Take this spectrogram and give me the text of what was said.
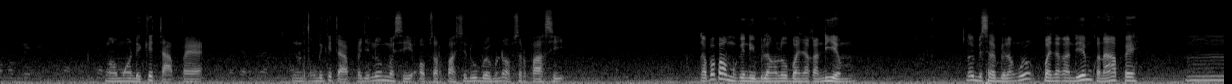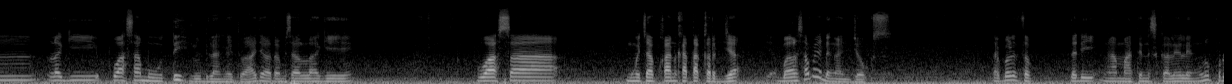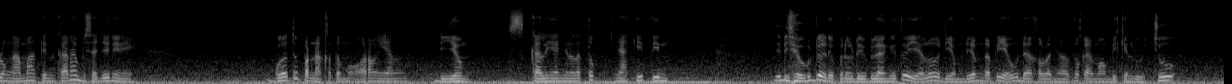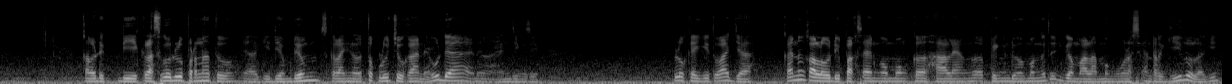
ngomong dikit capek. Untuk dikit capek jadi lu mesti observasi dulu bener-bener observasi. Nggak apa-apa mungkin dibilang lu banyakan diem. Lu bisa bilang lu banyakan diem kenapa? Hmm, lagi puasa mutih lu bilang gitu aja. Atau misalnya lagi puasa mengucapkan kata kerja balas apa ya dengan jokes? Tapi tetap tadi ngamatin sekeliling lu perlu ngamatin karena bisa jadi nih gue tuh pernah ketemu orang yang diem sekalinya nyeletuk nyakitin. Jadi ya udah daripada dibilang gitu ya lo diam-diam tapi ya udah kalau nyeletuk emang bikin lucu. Kalau di, di kelas gue dulu pernah tuh ya lagi diam-diam sekalinya nyeletuk lucu kan ya udah anjing sih. Lo kayak gitu aja. Karena kalau dipaksain ngomong ke hal yang pengen diomong itu juga malah menguras energi lo lagi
